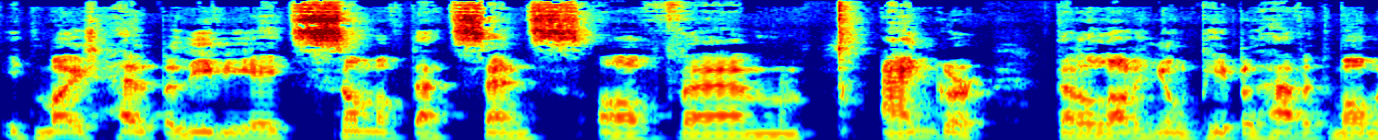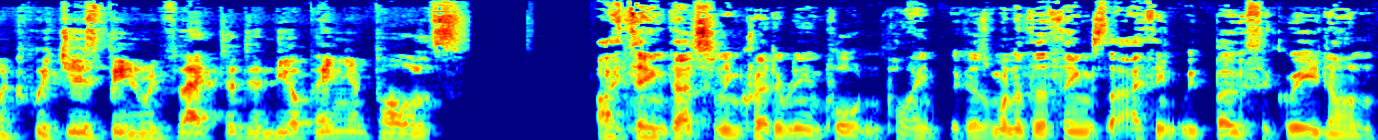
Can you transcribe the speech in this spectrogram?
it might help alleviate some of that sense of um, anger that a lot of young people have at the moment, which is being reflected in the opinion polls. I think that's an incredibly important point because one of the things that I think we both agreed on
